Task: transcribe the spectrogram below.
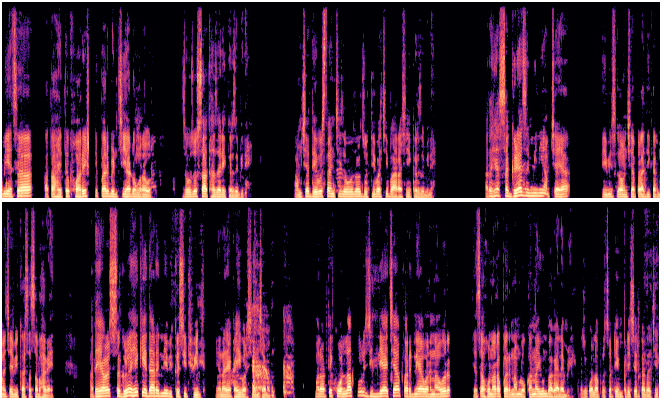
मी याचा आता आहे तर फॉरेस्ट डिपार्टमेंटची ह्या डोंगरावर जवळजवळ सात हजार एकर जमीन आहे. आमच्या देवस्थानची जवळजवळ ज्योतिबाची बाराशे एकर जमीन आहे. आता ह्या सगळ्या जमिनी आमच्या ह्या तेवीस गावांच्या प्राधिकरणाच्या विकासाचा भाग आहेत. आता यावेळेस सगळं हे केदारण्य विकसित होईल येणाऱ्या काही वर्षांच्या मध्ये मला वाटते कोल्हापूर जिल्ह्याच्या पर्यावरणावर त्याचा होणारा परिणाम लोकांना येऊन बघायला मिळेल. म्हणजे कोल्हापूरचं टेम्परेचर कदाचित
